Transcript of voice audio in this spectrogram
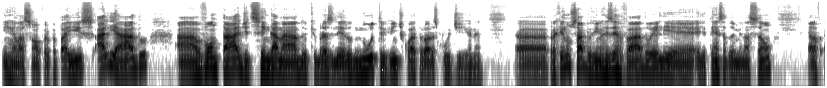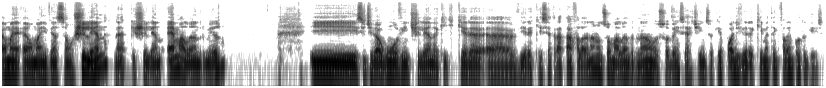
em relação ao próprio país, aliado à vontade de ser enganado que o brasileiro nutre 24 horas por dia, né? Uh, ah, Para quem não sabe, o vinho reservado ele, é, ele tem essa denominação, ela é uma, é uma invenção chilena, né? Porque chileno é malandro mesmo. E se tiver algum ouvinte chileno aqui que queira uh, vir aqui se tratar, falando, não, não sou malandro, não, eu sou bem certinho, não sei o quê, pode vir aqui, mas tem que falar em português.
